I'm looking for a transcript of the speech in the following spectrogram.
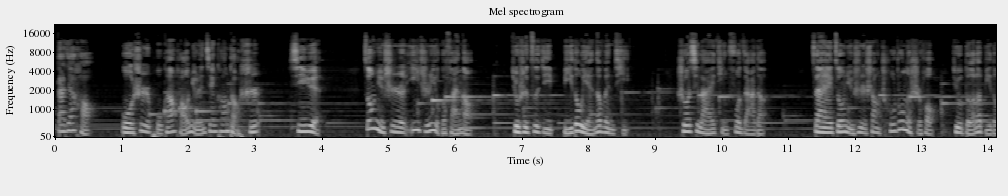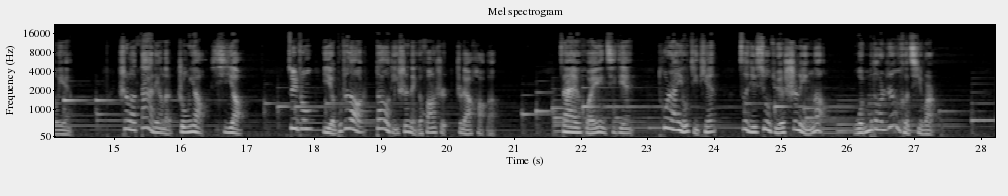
大家好，我是普康好女人健康导师新月。邹女士一直有个烦恼，就是自己鼻窦炎的问题。说起来挺复杂的，在邹女士上初中的时候就得了鼻窦炎，吃了大量的中药西药，最终也不知道到底是哪个方式治疗好了。在怀孕期间，突然有几天自己嗅觉失灵了，闻不到任何气味儿，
